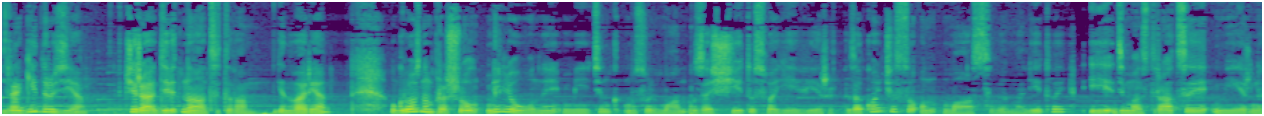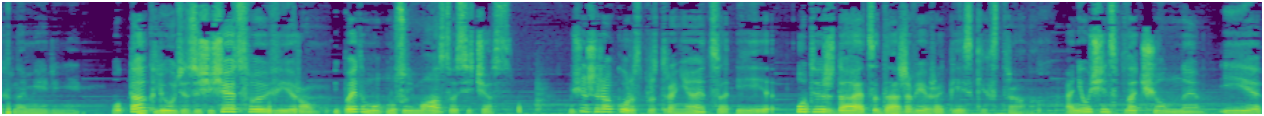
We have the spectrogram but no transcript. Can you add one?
Дорогие друзья, вчера, 19 января, в Грозном прошел миллионный митинг мусульман в защиту своей веры. Закончился он массовой молитвой и демонстрацией мирных намерений. Вот так люди защищают свою веру, и поэтому мусульманство сейчас очень широко распространяется и утверждается даже в европейских странах. Они очень сплоченные и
